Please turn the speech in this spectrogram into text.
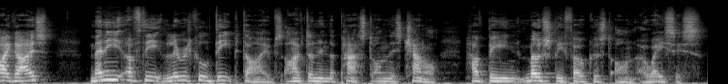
Hi guys! Many of the lyrical deep dives I've done in the past on this channel have been mostly focused on Oasis.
